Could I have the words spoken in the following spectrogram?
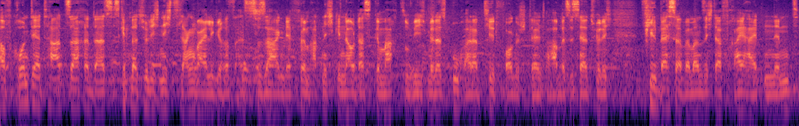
aufgrund der Tatsache, dass es gibt natürlich nichts Langweiligeres, als zu sagen, der Film hat nicht genau das gemacht, so wie ich mir das Buch adaptiert vorgestellt habe. Es ist natürlich viel besser, wenn man sich da Freiheiten nimmt.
